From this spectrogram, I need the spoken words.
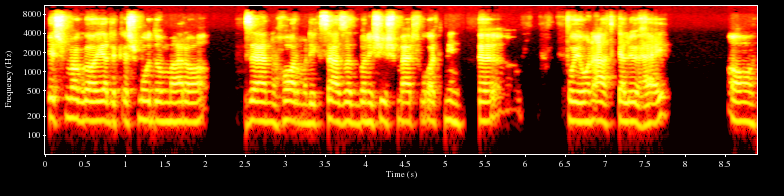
És maga érdekes módon már a 13. században is ismert volt, mint folyón átkelő hely. A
